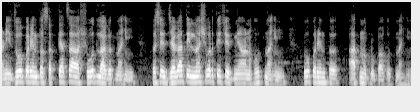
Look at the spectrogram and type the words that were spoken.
आणि जोपर्यंत सत्याचा शोध लागत नाही तसेच जगातील नश्वरतेचे ज्ञान होत नाही तोपर्यंत आत्मकृपा होत नाही.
